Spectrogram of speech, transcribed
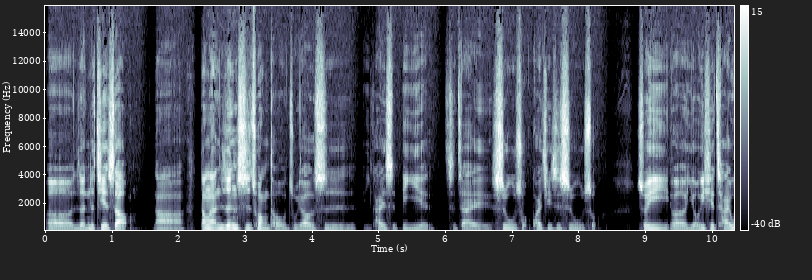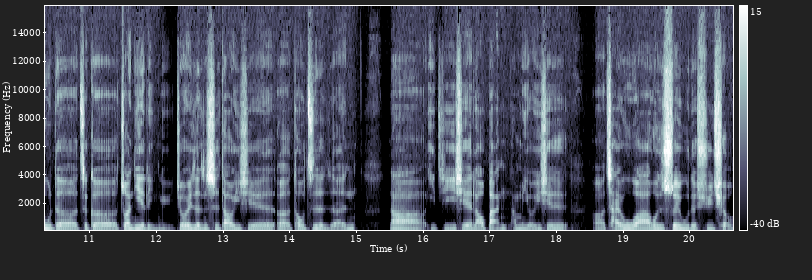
呃人的介绍。那当然认识创投，主要是一开始毕业是在事务所，会计师事务所，所以呃有一些财务的这个专业领域，就会认识到一些呃投资的人。那以及一些老板，他们有一些呃财务啊或者税务的需求，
